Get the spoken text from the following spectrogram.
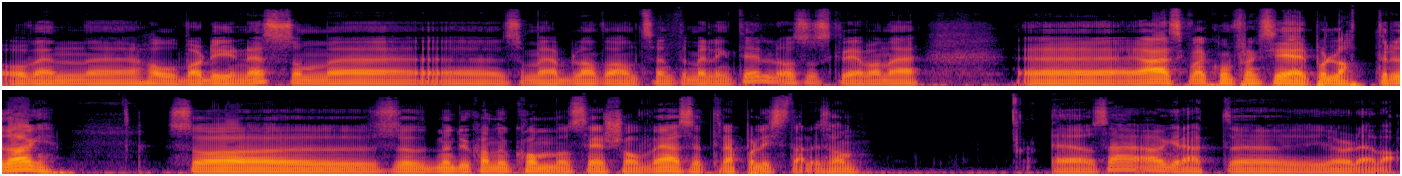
og venn uh, Halvard Dyrnes, som, uh, som jeg bl.a. sendte melding til. Og så skrev han uh, Ja, jeg skal være konferansier på Latter i dag. Så, så, men du kan jo komme og se showet. Jeg setter deg på lista, liksom. Og så er ja, greit, gjør det, da.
